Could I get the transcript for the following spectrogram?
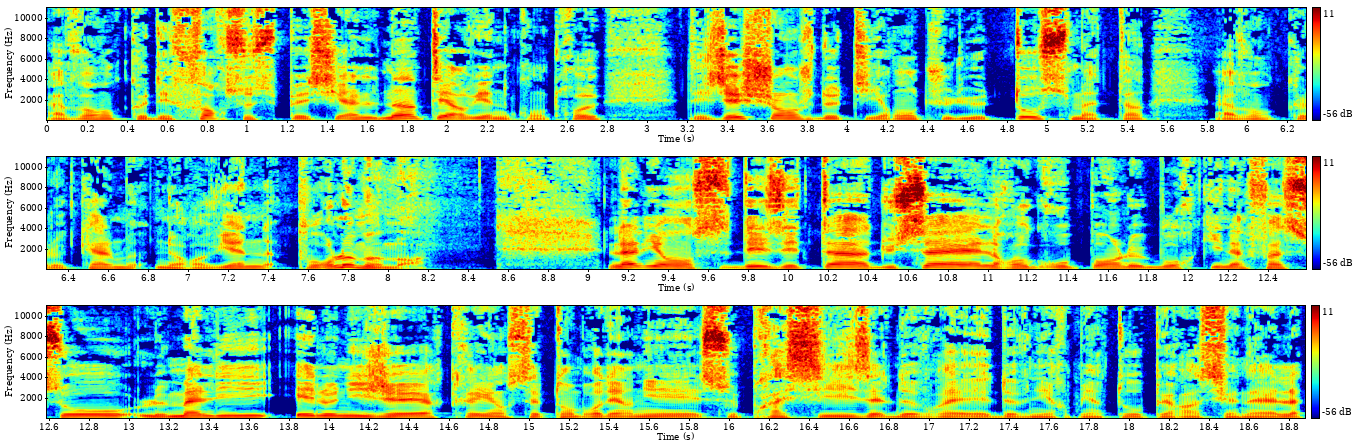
avant que des forces spéciales n'interviennent contre eux. Des échanges de tirs ont eu lieu tôt ce matin avant que le calme ne revienne pour le moment. L'Alliance des États du Sahel regroupant le Burkina Faso, le Mali et le Niger, créée en septembre dernier, se précise. Elle devrait devenir bientôt opérationnelle.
